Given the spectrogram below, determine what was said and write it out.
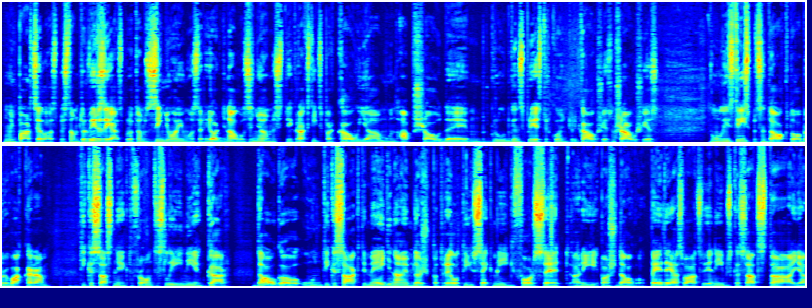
Un viņi pārcēlās, pēc tam tur virzījās. Protams, ziņojumos, arī oriģinālos ziņojumos tiek rakstīts par kaujām un apšaudēm. Grūti gan spriest, ar ko viņi tur ir kaušies un šāvušies. Un līdz 13. oktobra vakaram tika sasniegta frontes līnija gar Daugava un tika sākti mēģinājumi, daži pat relatīvi sekmīgi, forsēt arī pašu Daugavu. Pēdējās vācu vienības, kas atstāja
